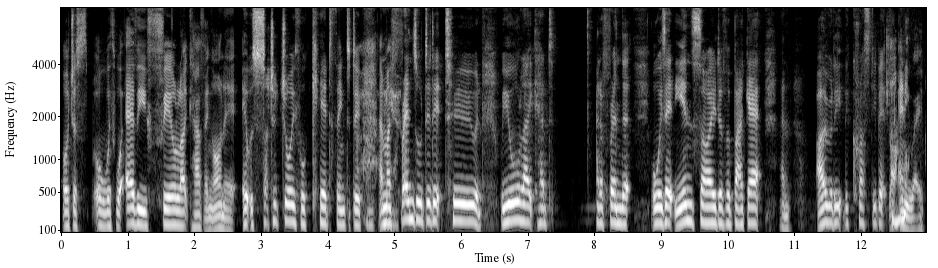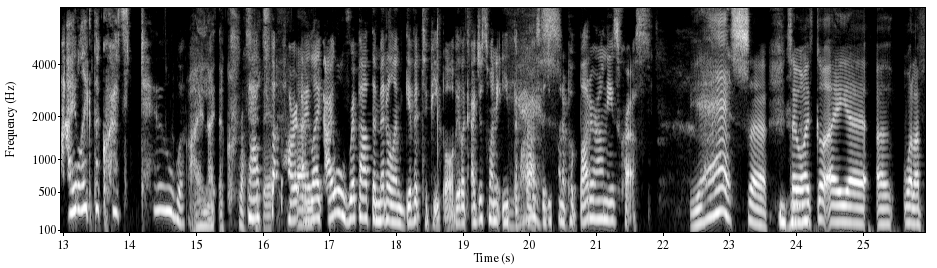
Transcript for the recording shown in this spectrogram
or just or with whatever you feel like having on it it was such a joyful kid thing to do and my friends all did it too and we all like had had a friend that always ate the inside of a baguette and I would eat the crusty bit like anyway I like the crust too. I like the crust. That's the part I Um, like. I will rip out the middle and give it to people. I'll be like, I just want to eat the crust. I just want to put butter on these crusts. Yes. Uh, So Mhm. I've got a, uh, a well, I've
